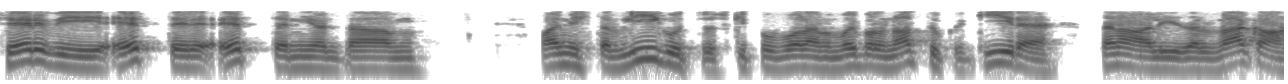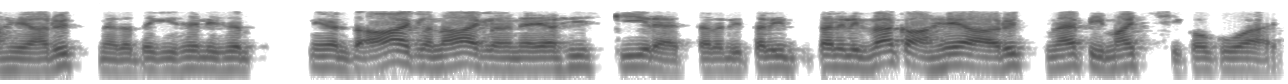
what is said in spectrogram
servi ette, ette nii-öelda valmistav liigutus kipub olema võib-olla natuke kiire. täna oli tal väga hea rütm ja ta tegi sellise nii-öelda aeglane, aeglane ja siis kiire, et tal oli, tal oli, tal oli väga hea rütm läbi matši kogu aeg.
